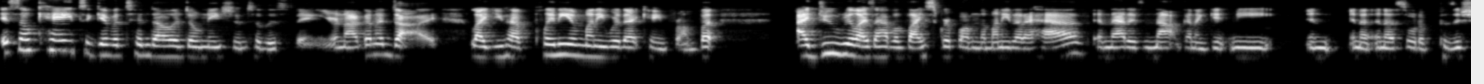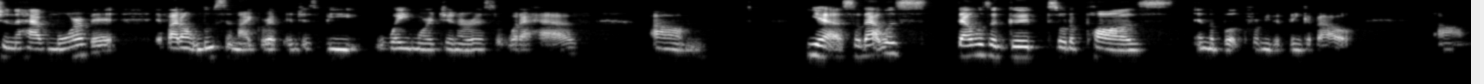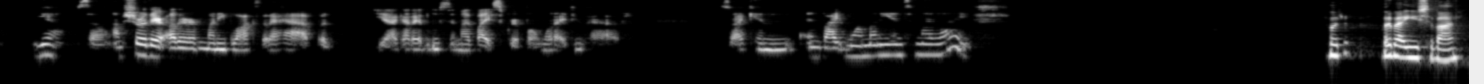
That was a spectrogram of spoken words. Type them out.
it's okay to give a $10 donation to this thing. You're not going to die. Like you have plenty of money where that came from. But I do realize I have a vice grip on the money that I have, and that is not going to get me in in a, in a sort of position to have more of it if I don't loosen my grip and just be way more generous with what I have. Um, yeah, so that was that was a good sort of pause in the book for me to think about. Um, yeah, so I'm sure there are other money blocks that I have, but yeah, I gotta loosen my vice grip on what I do have so I can invite more money into my life. What What about you, Siobhan?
